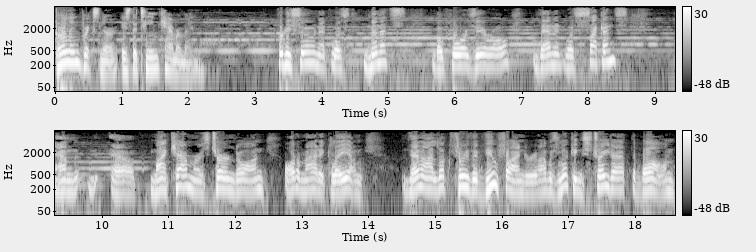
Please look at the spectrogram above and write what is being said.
Berlyn Brixner is the team cameraman. Pretty soon it was minutes before zero, then it was seconds, and uh, my camera is turned on automatically and then I looked through the viewfinder. And I was looking straight at the bomb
